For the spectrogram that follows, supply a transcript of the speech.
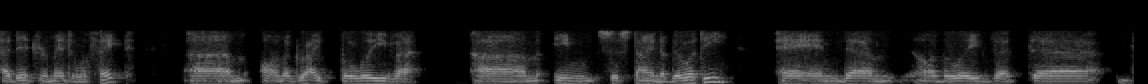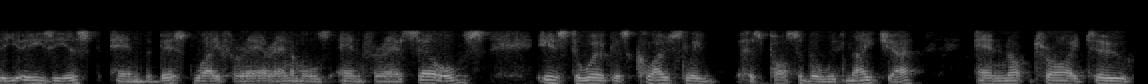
a detrimental effect. Um, I'm a great believer um, in sustainability, and um, I believe that uh, the easiest and the best way for our animals and for ourselves is to work as closely as possible with nature and not try to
